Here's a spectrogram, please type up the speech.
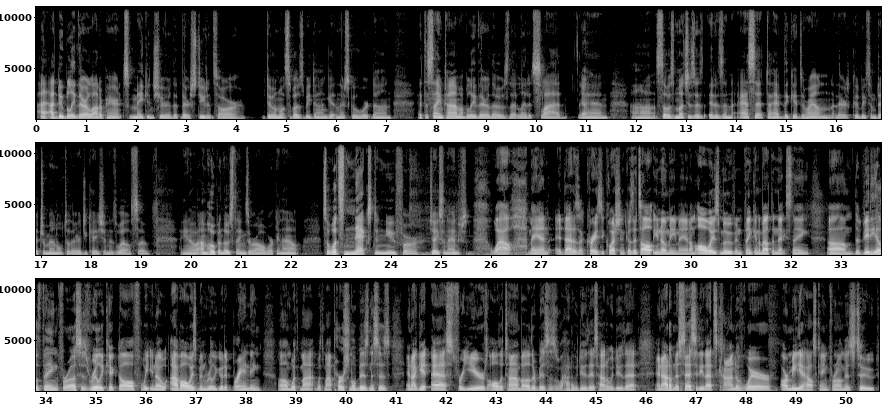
I, I, do believe there are a lot of parents making sure that their students are doing what's supposed to be done, getting their schoolwork done. At the same time, I believe there are those that let it slide, yeah. and Uh, so as much as it is an asset to have the kids around, there could be some detrimental to their education as well. So, you know, I'm hoping those things are all working out. So what's next and new for Jason Anderson? Wow, man, that is a crazy question because it's all you know me, man. I'm always moving, thinking about the next thing. Um, the video thing for us has really kicked off. We, you know, I've always been really good at branding um, with my with my personal businesses, and I get asked for years, all the time, by other businesses, "Well, how do we do this? How do we do that?" And out of necessity, that's kind of where our media house came from, is to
